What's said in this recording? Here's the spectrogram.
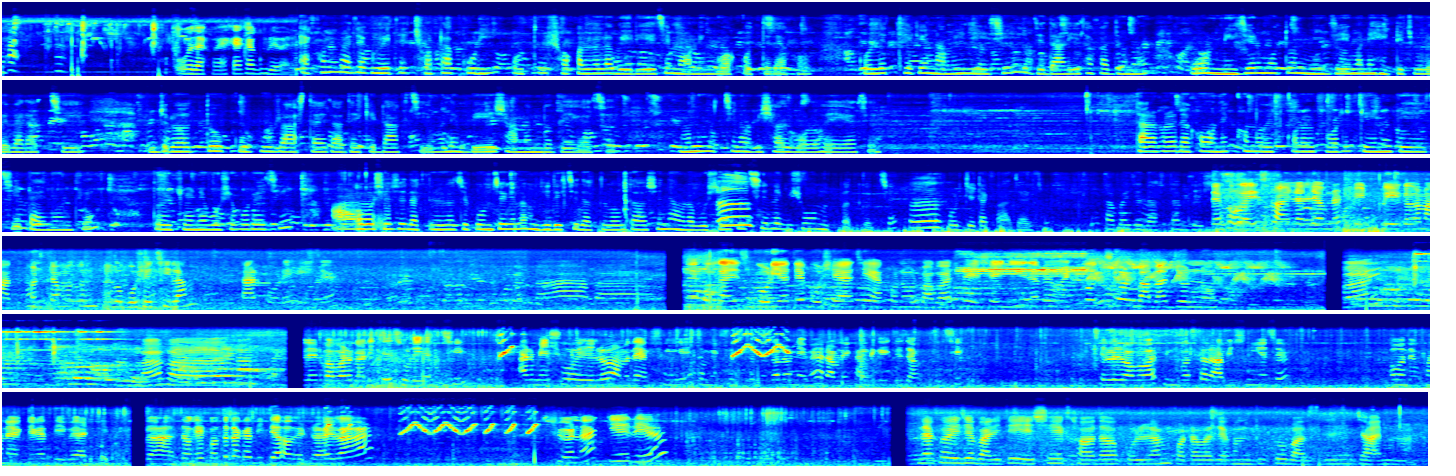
ও দেখো, একা একা ঘুরে বেড়ায় এখন বাজে ঘুরিতে ছটা কুড়ি, ও তো সকালবেলা বেরিয়েছে মর্নিং ওয়াক করতে, দেখো। কোলের থেকে নামিয়ে দিয়েছি যে দাঁড়িয়ে থাকার জন্য। ও নিজের মতো নিজে মানে হেঁটে চলে বেড়াচ্ছে। যত কুকুর রাস্তায় তাদেরকে ডাকছে মানে বেশ আনন্দ পেয়ে গেছে। মনে হচ্ছে না বিশাল বড় হয়ে গেছে। তারপরে দেখো, অনেকক্ষণ ওয়েট করার পরে ট্রেন পেয়েছি ডায়মন্ড ট্রেন তো এই ট্রেনে বসে পড়েছি। আর অবশেষে ডাক্তারের কাছে পৌঁছে গেলাম। গিয়ে দেখছি ডাক্তারবাবু তো আসেনি। আমরা বসে আছি। ছেলে ভীষণ উৎপাত করছে। ওর যেটা কাজ আর কি। তারপরে যে ডাক্তার দেখে দেখো গাইস ফাইনালি আমরা ট্রেন পেয়ে গেলাম। আধ ঘণ্টা মতন পুরো বসেছিলাম। তারপরে এই যে দেখো গাইস গড়িয়াতে বসে আছি। এখন ওর বাবা আসবে এসেই নিয়ে যাবে। ওয়েট করছি ওর বাবার জন্য। বাবার গাড়িতে চলে যাচ্ছি। আর মেশো এলো আমাদের একসঙ্গেই তো মেশো চলে গেল নেমে আর আমরা এখান থেকে এই যে যাচ্ছি ছেলের বাবা তিন বস্তা রাবিশ নিয়েছে। আমাদের ওখানে এক জায়গায় দেবে আর কি। তোকে কত টাকা দিতে হবে, ড্রাইভার? শোনা কে রে? দেখো, এই যে বাড়িতে এসে খাওয়া দাওয়া করলাম। কটা বাজে? এখন দুটো বাজতে যায় মনে হয়।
